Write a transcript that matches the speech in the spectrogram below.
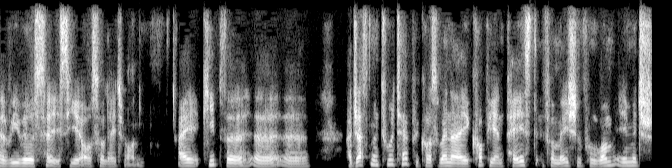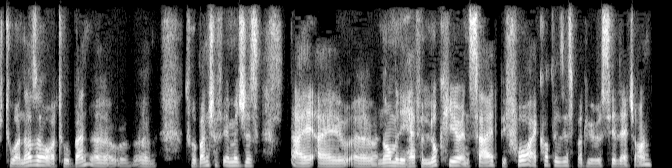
Uh, we will see also later on. I keep the adjustment tool tab because when I copy and paste information from one image to another or to a, bun uh, uh, to a bunch of images, I, I uh, normally have a look here inside before I copy this, but we will see later on.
